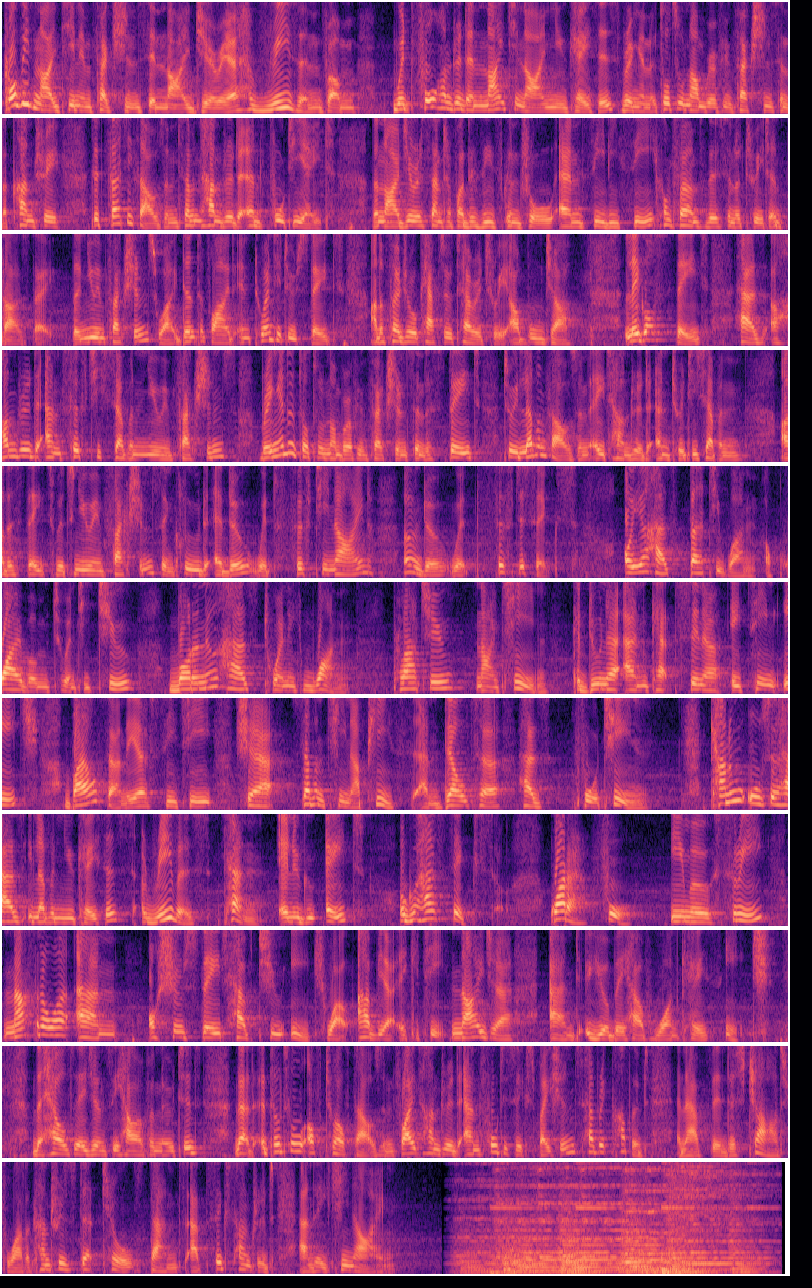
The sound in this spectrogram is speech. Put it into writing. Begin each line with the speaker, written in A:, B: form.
A: COVID-19 infections in Nigeria have risen from with 499 new cases, bringing the total number of infections in the country to 30,748. The Nigeria Center for Disease Control NCDC confirms this in a tweet on Thursday. The new infections were identified in 22 states and the Federal Capital Territory, Abuja. Lagos State has 157 new infections, bringing the total number of infections in the state to 11,827. Other states with new infections include Edo with 59, Ondo with 56. Oyo has 31, Akwa Ibom 22, Borno has 21, Plateau 19, Kaduna and Katsina 18 each. Bayelsa and the FCT share 17 apiece and Delta has 14. Kano also has 11 new cases, Rivers 10, Enugu 8, Ogun has 6, Kwara 4, Imo 3, Nasarawa and Osun State have two each, while Abia, Ekiti, Niger and Yobe have one case each. The health agency, however, noted that a total of 12,546 patients have recovered and have been discharged, while the country's death toll stands at 689.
